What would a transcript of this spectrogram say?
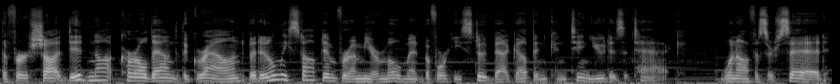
The first shot did knock Carl down to the ground, but it only stopped him for a mere moment before he stood back up and continued his attack. One officer said,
